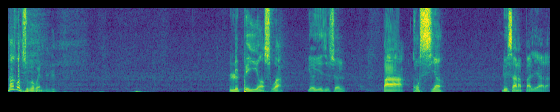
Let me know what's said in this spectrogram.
Par contre, vous comprenez? Le pays en soi, il y a Dieu seul, pas conscient de ça n'a parlé là.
